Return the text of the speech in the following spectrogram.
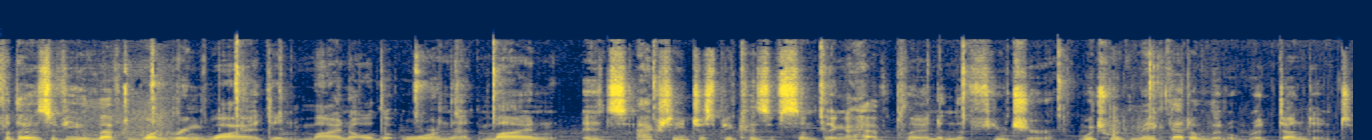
For those of you left wondering why I didn't mine all the ore in that mine, it's actually just because of something I have planned in the future, which would make that a little redundant.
